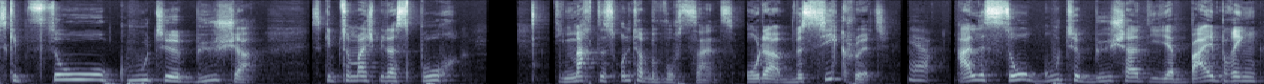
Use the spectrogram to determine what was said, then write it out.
Es gibt so gute Bücher. Es gibt zum Beispiel das Buch Die Macht des Unterbewusstseins oder The Secret. Ja. Alles so gute Bücher, die dir beibringen,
